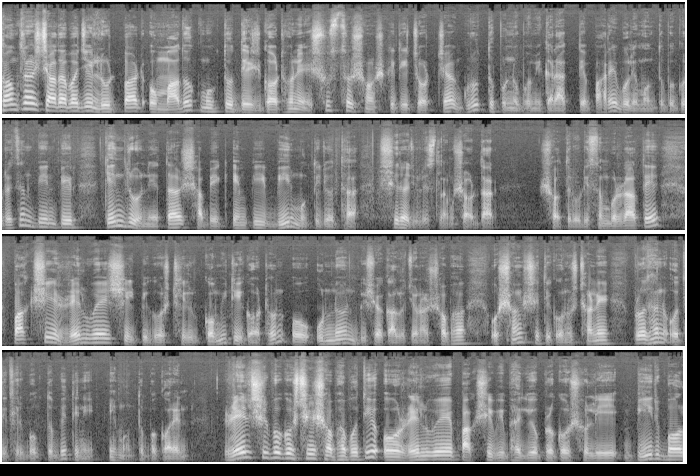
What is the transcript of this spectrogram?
সন্ত্রাস, চাঁদাবাজি, লুটপাট ও মাদক মুক্ত দেশ গঠনে সুস্থ সংস্কৃতি চর্চা গুরুত্বপূর্ণ ভূমিকা রাখতে পারে বলে মন্তব্য করেছেন বিএনপির কেন্দ্রীয় নেতা, সাবেক এমপি, বীর মুক্তিযোদ্ধা সিরাজুল ইসলাম সর্দার। সতেরো ডিসেম্বর রাতে পাকশি রেলওয়ে শিল্পী গোষ্ঠীর কমিটি গঠন ও উন্নয়ন বিষয়ক আলোচনা সভা ও সাংস্কৃতিক অনুষ্ঠানে প্রধান অতিথির বক্তব্যে তিনি এই মন্তব্য করেন। রেল শিল্প গোষ্ঠীর সভাপতি ও রেলওয়ে পাকশি বিভাগীয় প্রকৌশলী বীরবল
